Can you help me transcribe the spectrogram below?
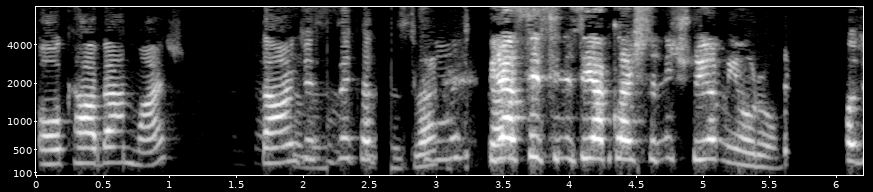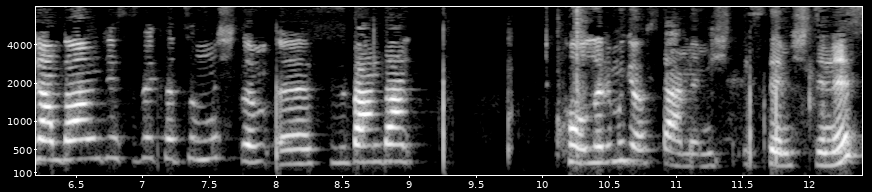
OKB'm var. Daha önce size katılmıştım. Biraz sesinizi yaklaştırın. Hiç duyamıyorum. Hocam daha önce size katılmıştım. Ee, siz benden kollarımı göstermemi istemiştiniz.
